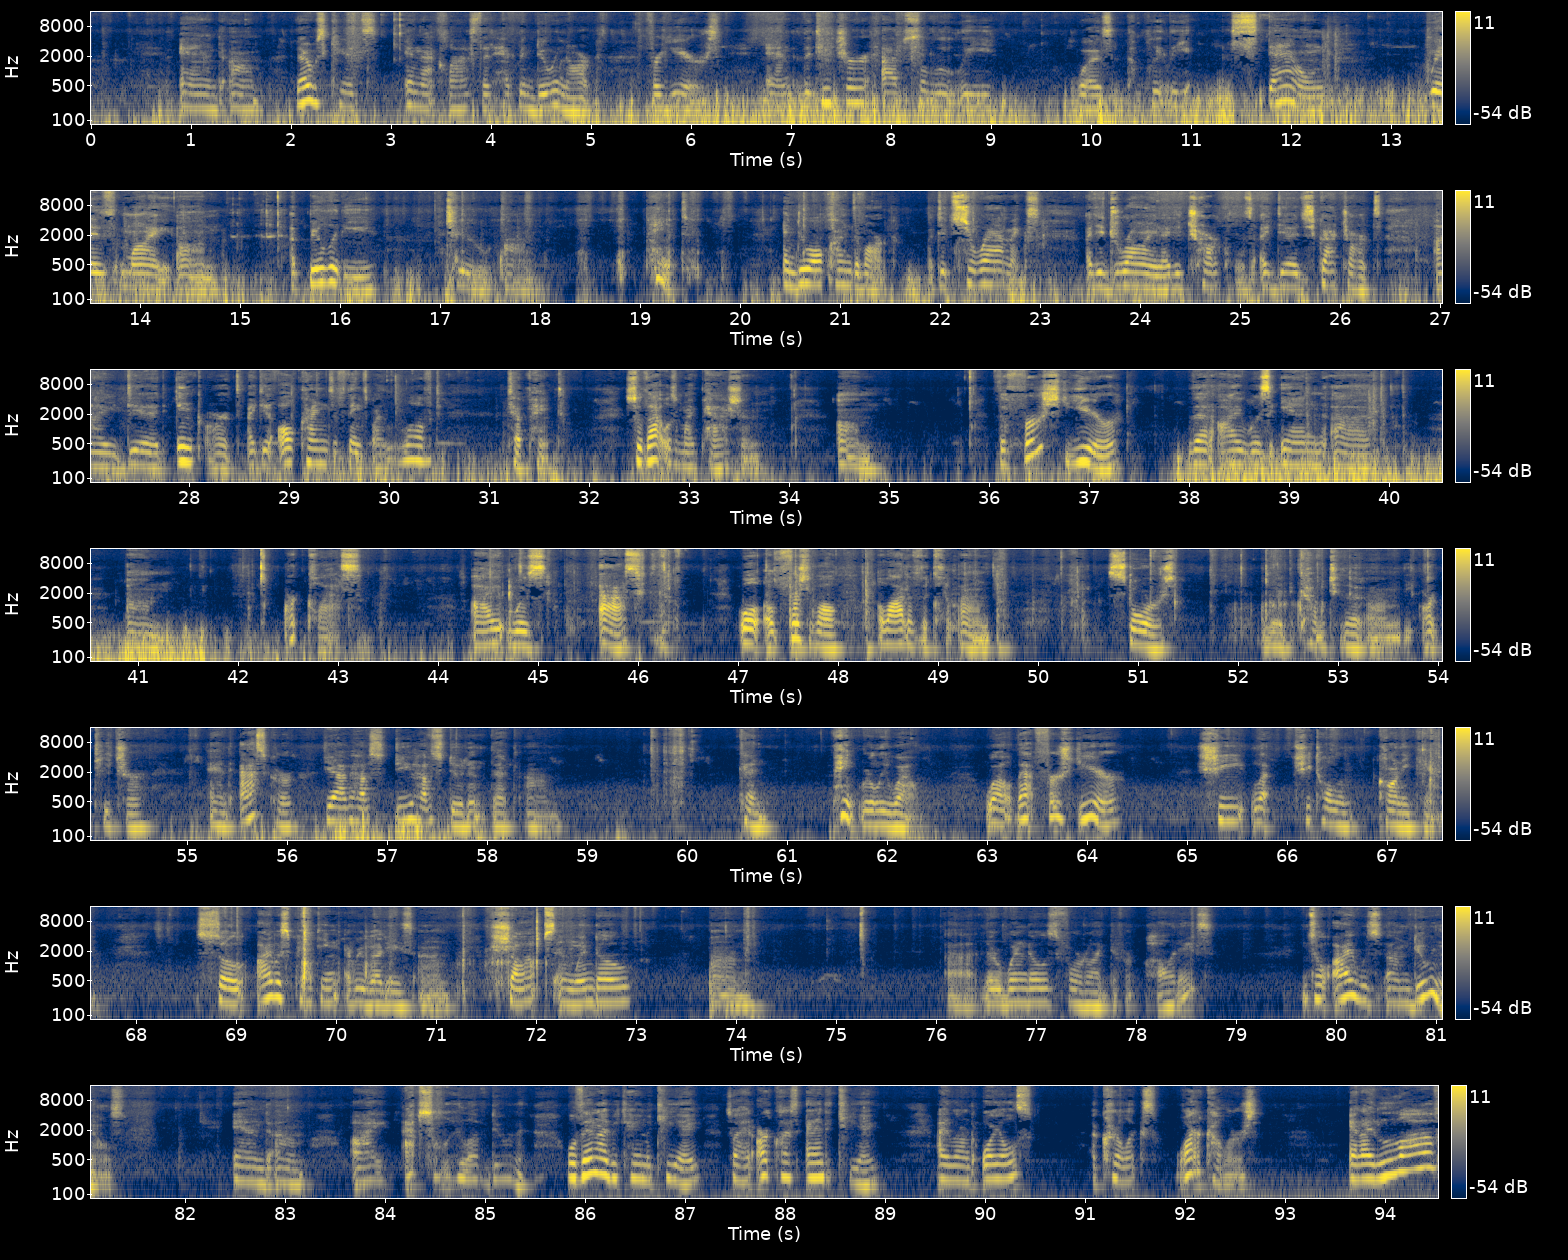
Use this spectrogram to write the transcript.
And um, there was kids in that class that had been doing art for years. And the teacher absolutely was completely astounded with my um, ability to um, paint and do all kinds of art. I did ceramics, I did drawing, I did charcoals, I did scratch arts, I did ink arts, I did all kinds of things, I loved to paint. So that was my passion. Um, the first year that I was in uh, um, art class, I was asked, well, uh, first of all, a lot of the um, stores would come to the, um, the art teacher and ask her, do you have, do you have a student that um, can paint really well. Well, that first year, she let she told him Connie can. So I was painting everybody's um, shops and window, um, uh, their windows for like different holidays. And so I was um, doing those. And um, I absolutely loved doing it. Well, then I became a TA. So I had art class and a TA. I learned oils, acrylics, watercolors, and I love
